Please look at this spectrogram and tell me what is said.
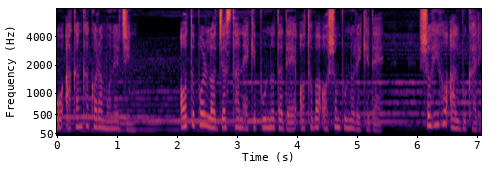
ও আকাঙ্ক্ষা করা মনের জিন। অতপর লজ্জাস্থান একে পূর্ণতা দেয় অথবা অসম্পূর্ণ রেখে দেয়। সহিহ আল বুখারি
